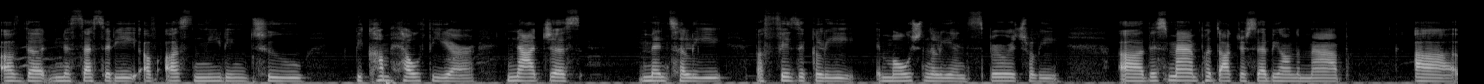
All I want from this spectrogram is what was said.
of the necessity of us needing to become healthier, not just mentally, but physically, emotionally, and spiritually. Uh, this man put Dr. Sebi on the map uh,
